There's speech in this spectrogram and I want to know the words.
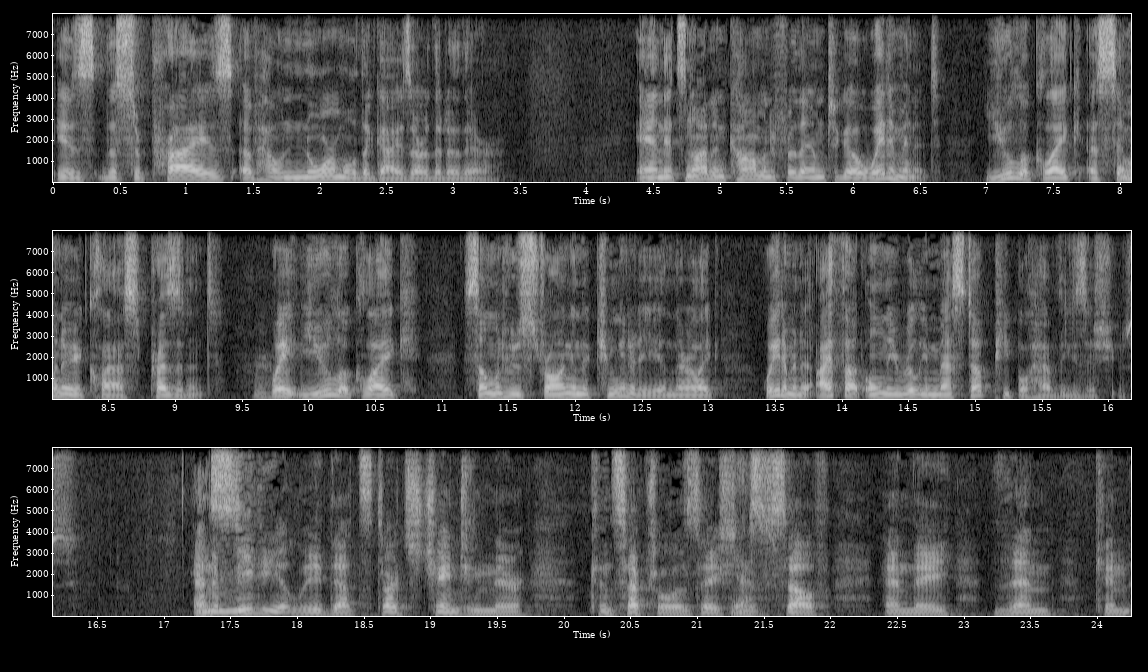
is the surprise of how normal the guys are that are there. And it's not uncommon for them to go, wait a minute, you look like a seminary class president. Mm-hmm. Wait, you look like someone who's strong in the community. And they're like, wait a minute, I thought only really messed up people have these issues. And, and immediately that starts changing their conceptualization yes. of self, and they then can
